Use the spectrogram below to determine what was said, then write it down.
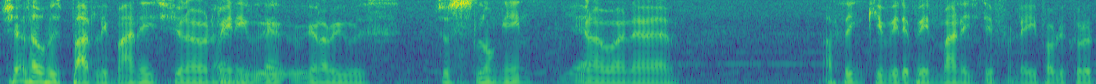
Cello was badly managed, you know what I mean? He, you know, he was just slung in, yeah. you know, and uh, I think if he'd have been managed differently, he probably could have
